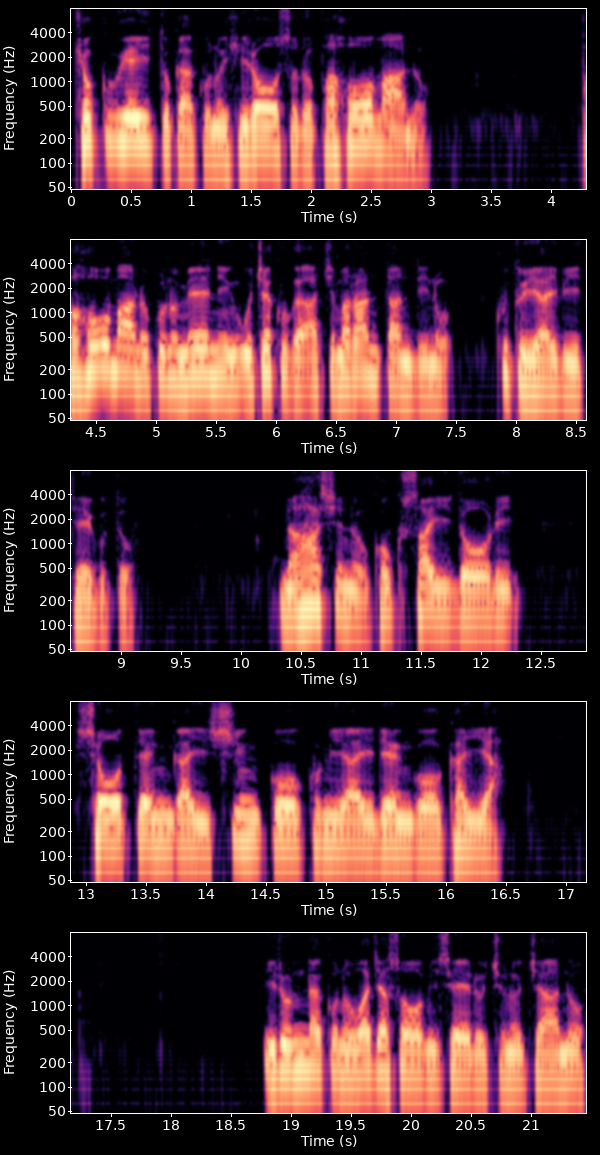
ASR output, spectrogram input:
曲芸とかこの披露するパフォーマーのパフォーマーのこの名人うちゃくがあちまらんたんりのくとやいびてぐと那覇市の国際通り商店街振興組合連合会やいろんなこのわじゃそう見せるチュヌチャーの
